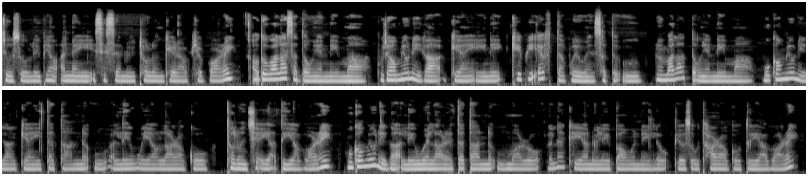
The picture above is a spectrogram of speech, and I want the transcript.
ကြိုဆိုလေးပြောင်းအနှံ့ရေးအစစ်အစင်တွေထုတ်လွှင့်ခဲ့တာဖြစ်ပါတယ်။အောက်တိုဘာလ23ရက်နေ့မှာပူထောင်မြို့နယ်က KIA နဲ့ KPF တပ်ဖွဲ့ဝင်12ဦးနိုဝင်ဘာလ3ရက်နေ့မှာမိုးကောင်းမြို့နယ်က KIA တပ်သား2ဦးအလင်းဝင်ရောက်လာတာကိုထုတ်လွှင့်ချက်အရသိရပါတယ်။မိုးကောင်းမြို့နယ်ကအလင်းဝင်လာတဲ့တပ်သား2ဦးမှာတော့လက်နက်ခဲယမ်းတွေလည်းပါဝင်နေလို့ပြောဆိုထားတာကိုတွေ့ရပါတယ်။အ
